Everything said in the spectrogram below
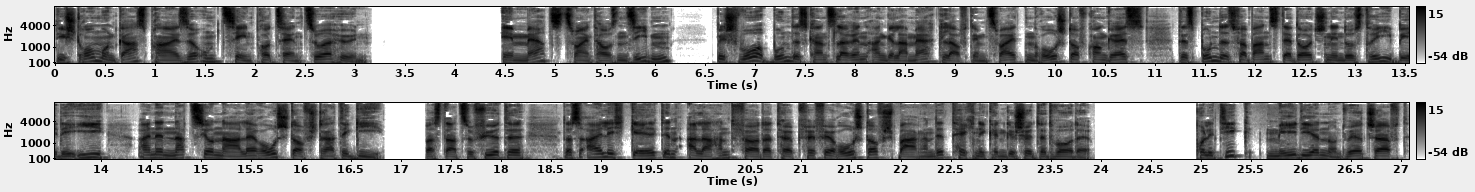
die Strom- und Gaspreise um 10 Prozent zu erhöhen. Im März 2007 beschwor Bundeskanzlerin Angela Merkel auf dem zweiten Rohstoffkongress des Bundesverbands der deutschen Industrie BDI eine nationale Rohstoffstrategie, was dazu führte, dass eilig Geld in allerhand Fördertöpfe für rohstoffsparende Techniken geschüttet wurde. Politik, Medien und Wirtschaft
